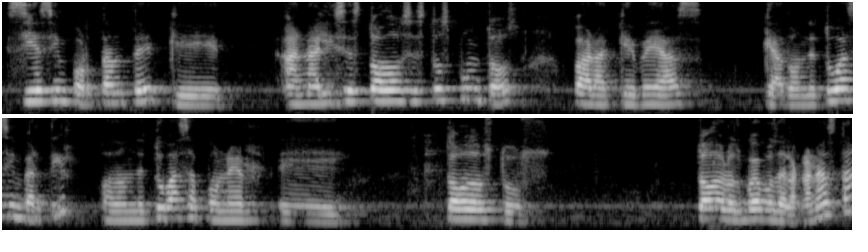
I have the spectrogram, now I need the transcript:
sí es importante que analices todos estos puntos para que veas que a donde tú vas a invertir, a donde tú vas a poner eh, todos tus todos los huevos de la canasta,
